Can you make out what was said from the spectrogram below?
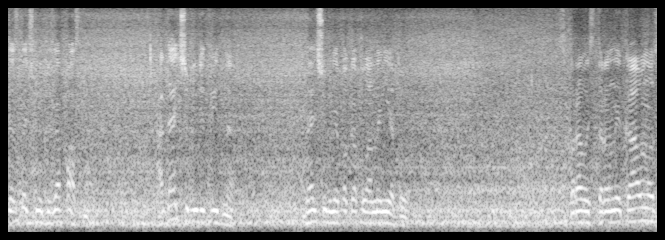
достаточно безопасно. А дальше будет видно. Дальше у меня пока плана нету. С правой стороны Каунас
